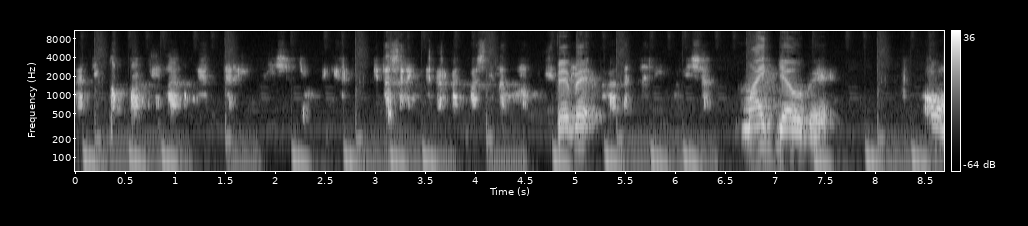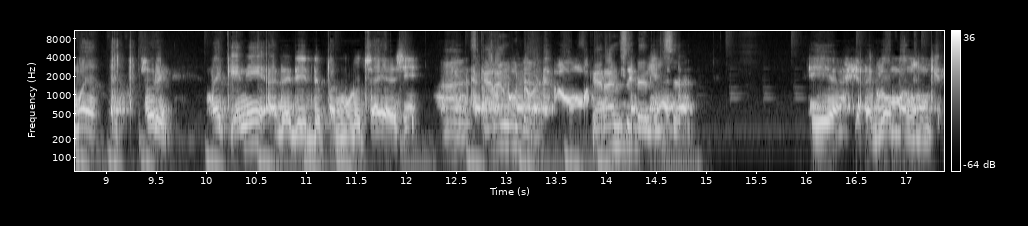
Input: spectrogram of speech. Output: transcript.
nge TikTok pakai lagu yang dari Indonesia coba pikir kita sering dengarkan pasti lagu-lagu Bebe. Indonesia dari Indonesia Mike jauh, Be. oh Mike sorry Mike ini ada di depan mulut saya sih Ah, sekarang udah. ada gelombang Sekarang yang sudah bisa. iya ada gelombang mungkin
